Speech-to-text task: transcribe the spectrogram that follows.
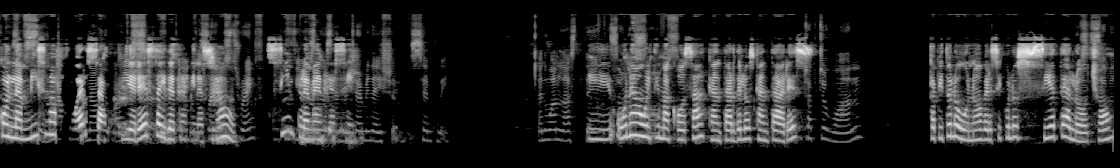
con la misma fuerza, fiereza y determinación. Simplemente así. Y una última cosa, Cantar de los Cantares, capítulo 1, versículos 7 al 8.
